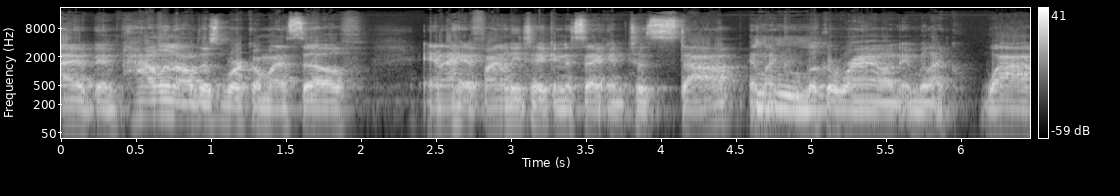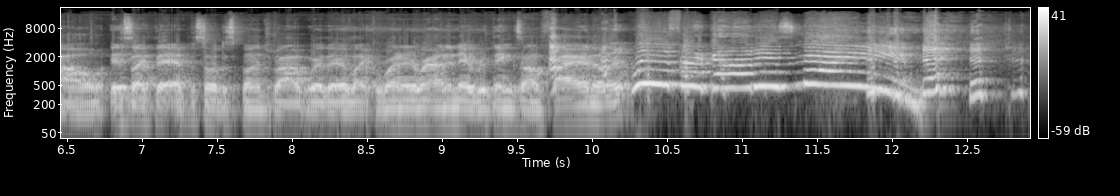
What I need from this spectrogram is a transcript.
I have been piling all this work on myself, and I had finally taken a second to stop and like mm-hmm. look around and be like, wow. It's like the episode of SpongeBob where they're like running around and everything's on fire, and they're like, we forgot his name.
